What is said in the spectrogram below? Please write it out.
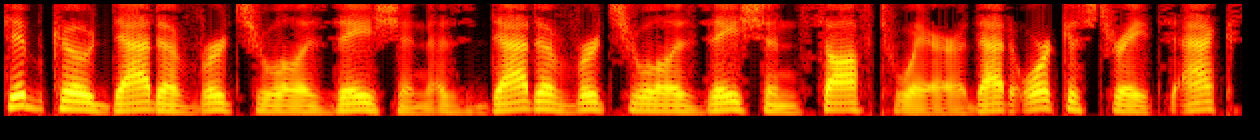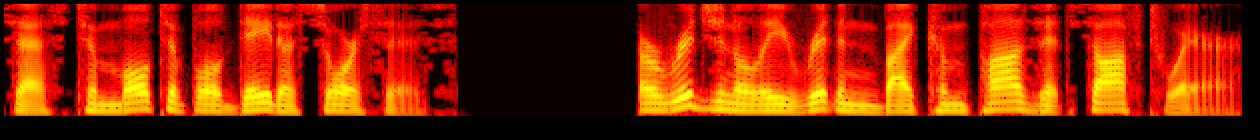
Tibco Data Virtualization is data virtualization software that orchestrates access to multiple data sources. Originally written by Composite Software,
